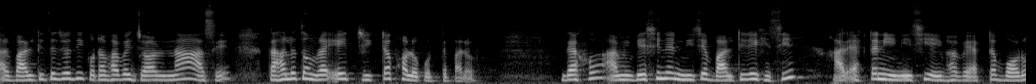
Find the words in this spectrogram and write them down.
আর বালতিতে যদি কোনোভাবে জল না আসে, তাহলে তোমরা এই ট্রিকটা ফলো করতে পারো। দেখো, আমি বেসিনের নিচে বালতি রেখেছি আর একটা নিয়ে নিয়েছি এইভাবে, একটা বড়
